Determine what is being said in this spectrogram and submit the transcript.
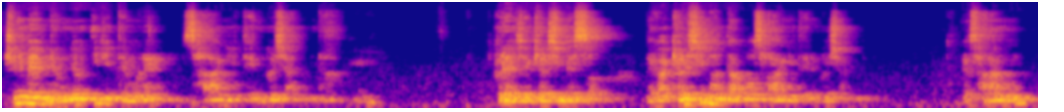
주님의 명령이기 때문에 사랑이 된 것이 아닙니다. 그래 이제 결심했어. 내가 결심한다고 사랑이 되는 것이 아닙니다. 사랑은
